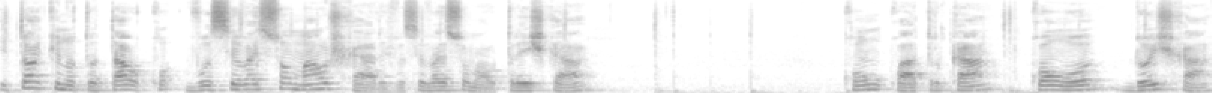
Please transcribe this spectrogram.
Então aqui no total, você vai somar os caras. Você vai somar o 3K com o 4K com o 2K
